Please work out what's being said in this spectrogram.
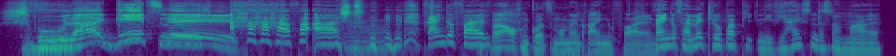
Schwuler geht's nicht. Ahaha, verarscht. Reingefallen. War auch einen kurzen Moment reingefallen. Reingefallen mit Klopapier. Nee, wie heißt denn das nochmal?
